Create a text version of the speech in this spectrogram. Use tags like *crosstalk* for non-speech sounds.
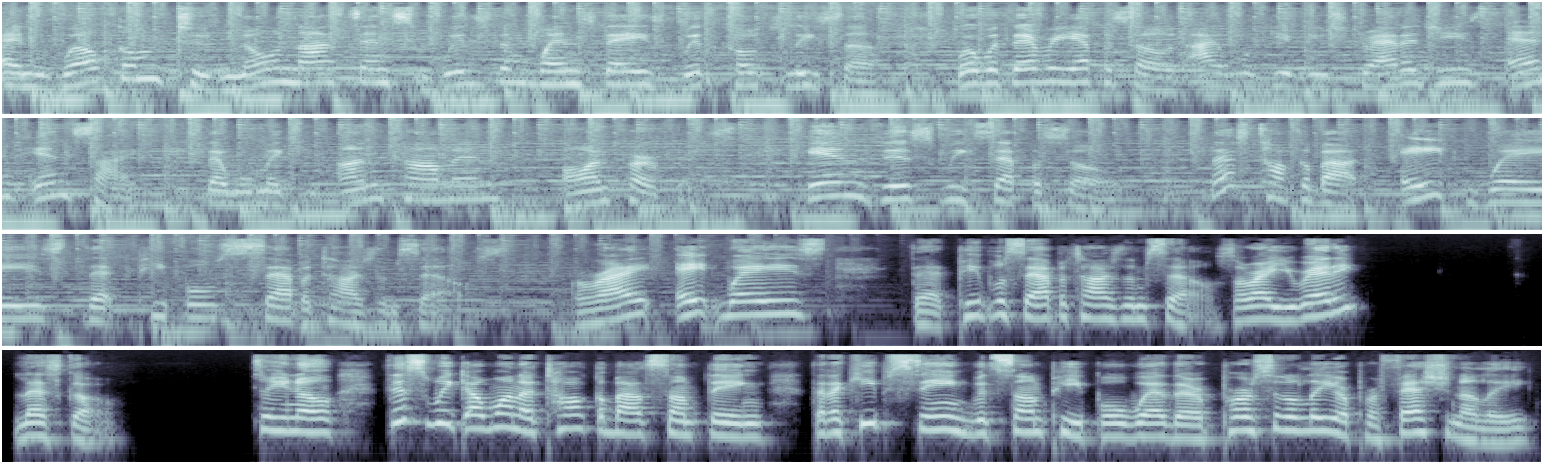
and welcome to No Nonsense Wisdom Wednesdays with Coach Lisa, where with every episode, I will give you strategies and insight that will make you uncommon on purpose. In this week's episode, let's talk about eight ways that people sabotage themselves. All right? Eight ways that people sabotage themselves. All right, you ready? Let's go. So, you know, this week I want to talk about something that I keep seeing with some people, whether personally or professionally.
